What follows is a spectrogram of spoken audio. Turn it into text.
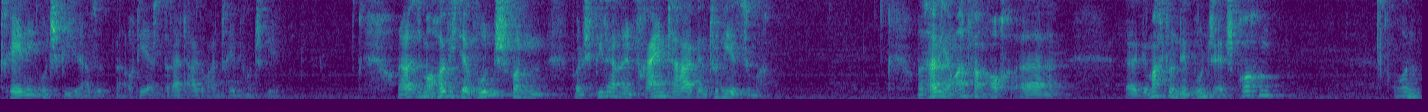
Training und Spiel. Also auch die ersten drei Tage waren Training und Spiel. Und da ist immer häufig der Wunsch von, von Spielern, an einem freien Tag ein Turnier zu machen. Und das habe ich am Anfang auch äh, äh, gemacht und dem Wunsch entsprochen. Und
